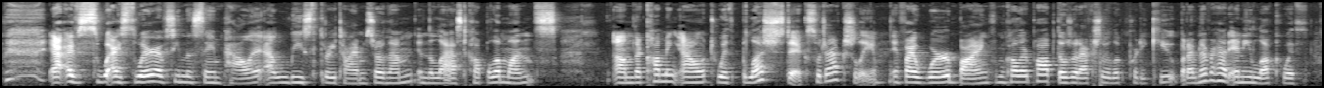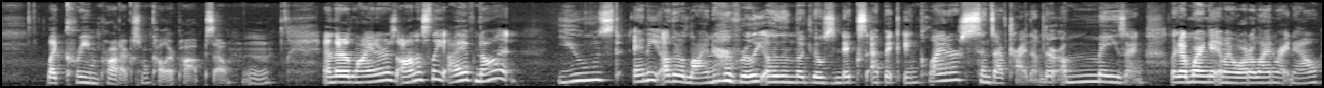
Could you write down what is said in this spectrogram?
I've sw- I swear I've seen the same palette at least three times from them in the last couple of months. Um, they're coming out with blush sticks, which actually, if I were buying from ColourPop, those would actually look pretty cute. But I've never had any luck with like cream products from ColourPop. So, mm. and their liners, honestly, I have not used any other liner really other than like those NYX Epic ink liners since I've tried them. They're amazing. Like I'm wearing it in my waterline right now.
